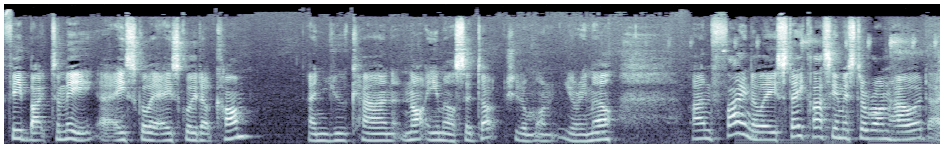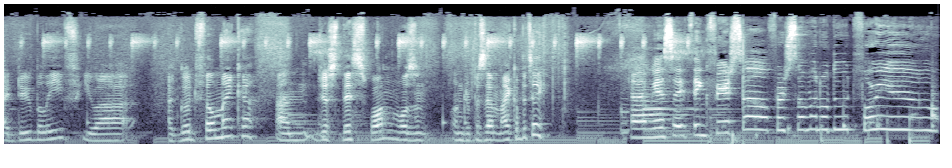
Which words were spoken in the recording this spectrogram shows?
feedback to me at ascully at ascully.com, and you can not email Sid Talk. She don't want your email. And finally, stay classy, Mr. Ron Howard. I do believe you are a good filmmaker, and just this one wasn't 100% my cup of tea. And I'm gonna say, think for yourself, or someone will do it for you.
